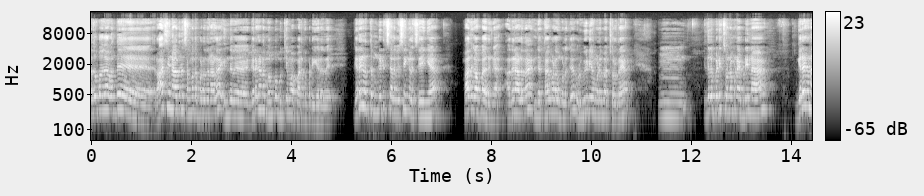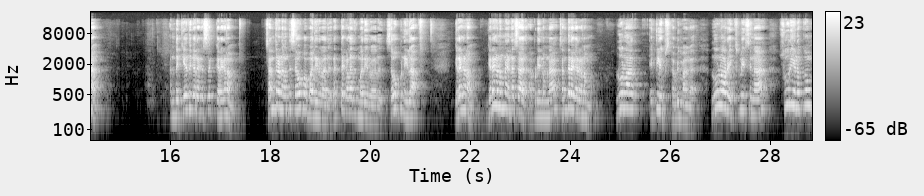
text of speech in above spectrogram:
அதுபோக வந்து ராசிநாதனும் சம்மந்தப்படுறதுனால இந்த கிரகணம் ரொம்ப முக்கியமாக பார்க்கப்படுகிறது. கிரகணத்தை முன்னிட்டு சில விஷயங்கள் செய்யுங்க. பாதுகாப்பாக இருங்க. அதனால தான் இந்த தகவலை உங்களுக்கு ஒரு வீடியோ மூலிமா சொல்கிறேன் இதில் படி சொன்னோம்னா எப்படின்னா கிரகணம் அந்த கேது கிரகச கிரகணம் சந்திரனை வந்து சிவப்பாக மாறிடுவார். ரத்த கலருக்கு மாறிடுவார். சிவப்பு நிலா. கிரகணம். கிரகணம்னா என்ன சார்? அப்படின்னம்னா சந்திர கிரகணம் லூனார் எக்லிப்ஸ் அப்படிம்பாங்க. லூனார் எக்ஸ்பிளிக்ஸ்னா சூரியனுக்கும்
